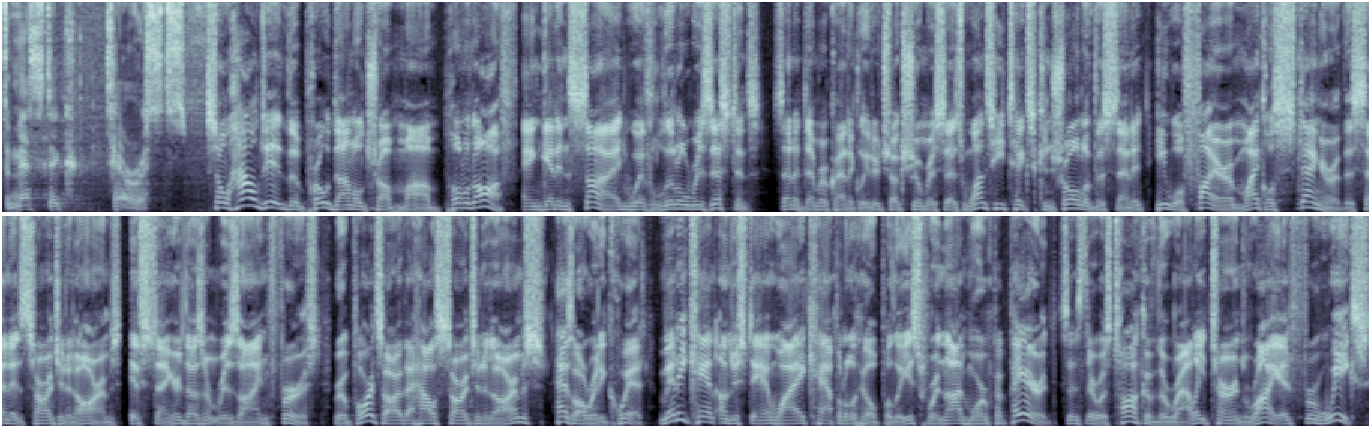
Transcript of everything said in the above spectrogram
domestic terrorists. So, how did the pro Donald Trump mob pull it off and get inside with little resistance? Senate Democratic leader Chuck Schumer says once he takes control of the Senate, he will fire Michael Stenger, the Senate Sergeant at Arms, if Stenger doesn't resign first. Reports are the House Sergeant at Arms has already quit. Many can't understand why Capitol Hill police were not more prepared, since there was talk of the rally turned riot for weeks.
